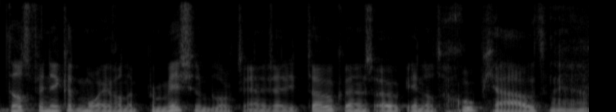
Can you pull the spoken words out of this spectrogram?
dat vind ik het mooie van de permission blockchain. Als jij die tokens ook in dat groepje houdt, Ja.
